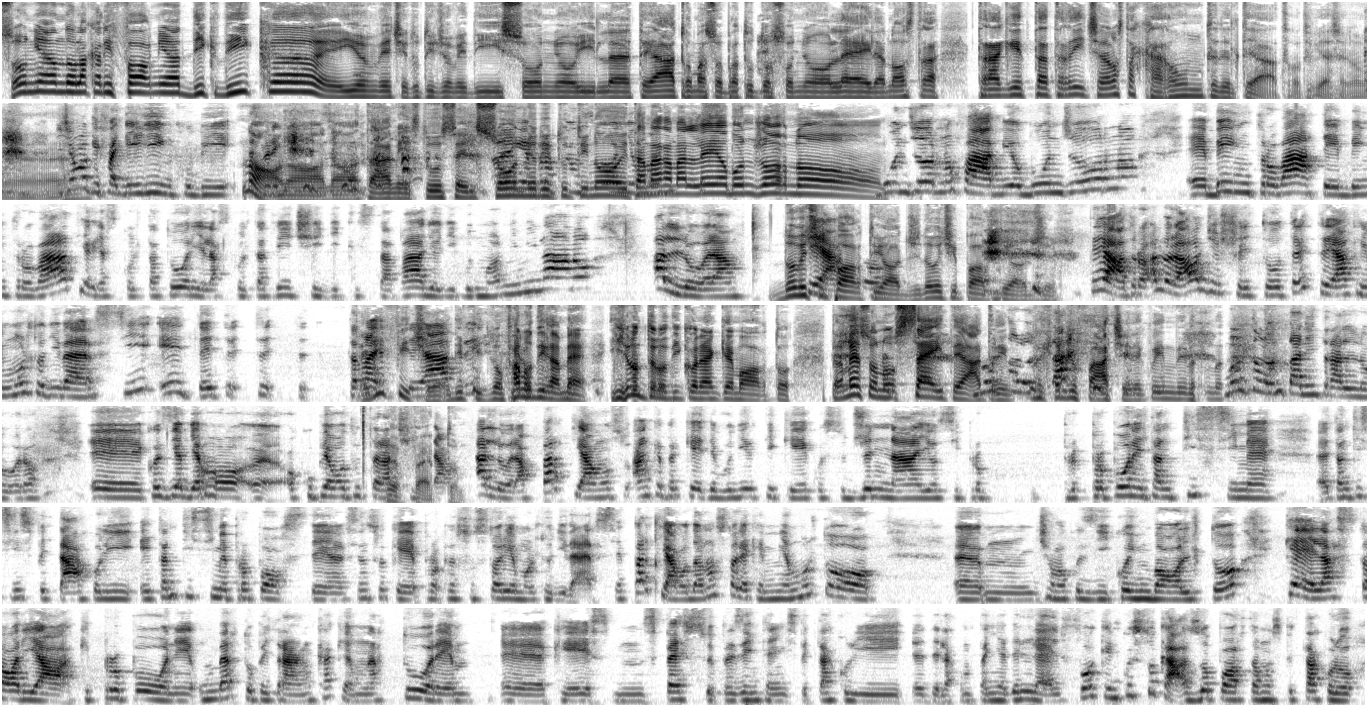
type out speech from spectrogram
Sognando la California, Dick Dick, e io invece tutti i giovedì sogno il teatro, ma soprattutto sogno lei, la nostra traghettatrice, la nostra caronte del teatro. Ti piace come... Diciamo che fai degli incubi. No, no, no, Tami, tu sei il sogno di tutti noi. Tamara Malleo, buongiorno. Buongiorno Fabio, buongiorno. Eh, ben trovate e ben trovati agli ascoltatori e le ascoltatrici di Crystal Radio e di Good Morning Milano. Allora, dove teatro. ci porti oggi? Dove ci porti oggi? teatro. Allora, oggi ho scelto tre teatri molto diversi e tre, tre, tre, Tre è difficile, è difficile, non fanno dire a me, io non te lo dico neanche morto. Per me sono sei teatri, perché è più facile. Quindi. Molto lontani tra loro, eh, così abbiamo, eh, occupiamo tutta la Perfetto. città. Allora, partiamo, su, anche perché devo dirti che questo gennaio si propone pr- propone tantissime, eh, tantissimi spettacoli e tantissime proposte, nel senso che proprio sono storie molto diverse. Partiamo da una storia che mi ha molto ehm, diciamo così, coinvolto, che è la storia che propone Umberto Petranca, che è un attore eh, che mh, spesso è presente negli spettacoli eh, della Compagnia dell'Elfo, che in questo caso porta uno spettacolo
